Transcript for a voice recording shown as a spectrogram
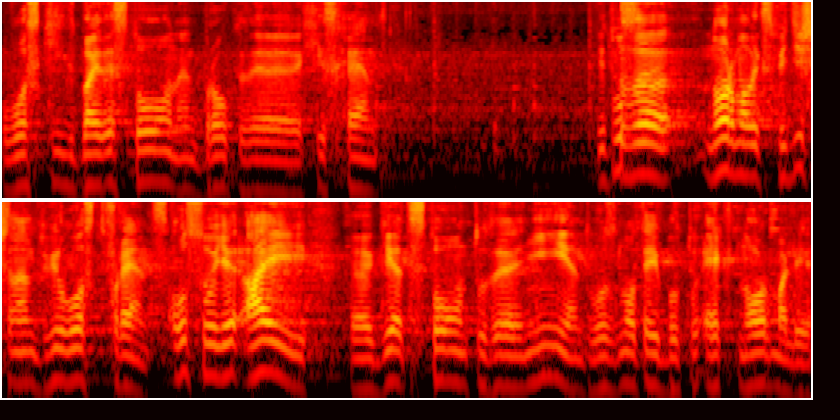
was kicked by the stone and broke the, his hand. It was a normal expedition and we lost friends. Also, I uh, get stoned to the knee and was not able to act normally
